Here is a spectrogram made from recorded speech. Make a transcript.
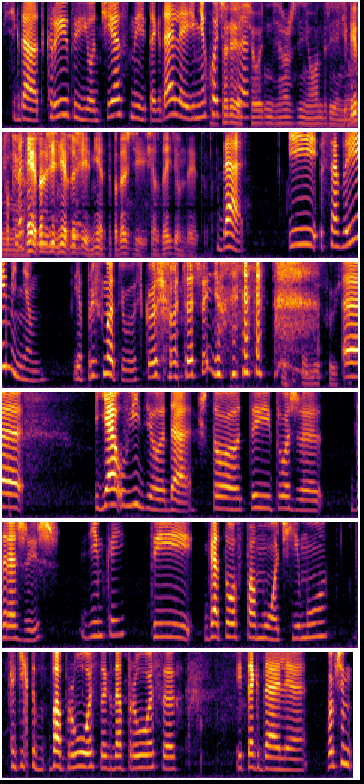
всегда открытый, и он честный и так далее. И мне Повторяю, хочется... сегодня день рождения у Андрея. Тебе пока... Нет, подожди, нет, подожди, нет, подожди, сейчас дойдем до этого. Да. И со временем я присматривалась к вашим отношениям. Э, я увидела, да, что ты тоже дорожишь Димкой, ты готов помочь ему в каких-то вопросах, запросах и так далее. В общем,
